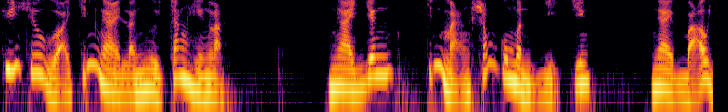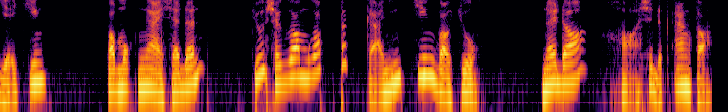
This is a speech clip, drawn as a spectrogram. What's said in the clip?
Chúa Giêsu gọi chính Ngài là người chăn hiền lành. Ngài dân chính mạng sống của mình vì chiên. Ngài bảo vệ chiên. Và một ngày sẽ đến, Chúa sẽ gom góp tất cả những chiên vào chuồng. Nơi đó họ sẽ được an toàn.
